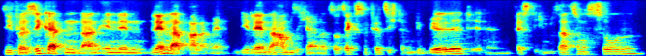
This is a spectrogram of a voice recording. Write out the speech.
Sie versickerten dann in den Länderparlamenten. Die Länder haben sich ja 1946 dann gebildet in den westlichen Besatzungszonen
